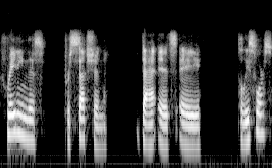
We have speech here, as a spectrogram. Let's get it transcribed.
creating this perception that it's a police force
